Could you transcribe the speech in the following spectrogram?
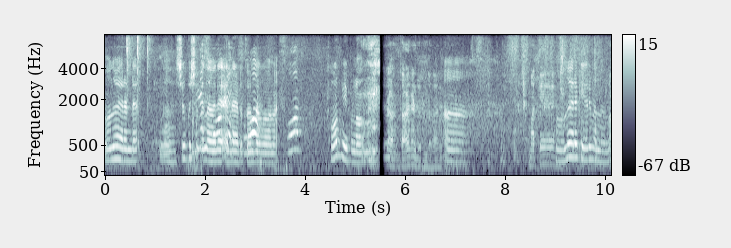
മൂന്ന് പേരുണ്ട്. ശുക്ക് ശുക്കെന്ന് അവർ എല്ലാം എടുത്തുകൊണ്ട് പോകുന്നത് ഫോർ പീപ്പിളോ മൂന്ന് പേരെ കയറി വന്നുള്ളൂ.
